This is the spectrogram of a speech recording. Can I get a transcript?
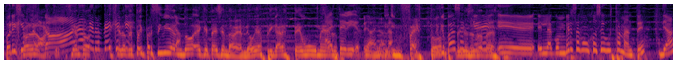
por ejemplo, No, no, no, es que, no, siento- pero es que lo que estoy percibiendo es que está diciendo, a ver, le voy a explicar a este boomer a este infesto Lo que pasa de es que eh, en la conversa con José Bustamante, ¿ya?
